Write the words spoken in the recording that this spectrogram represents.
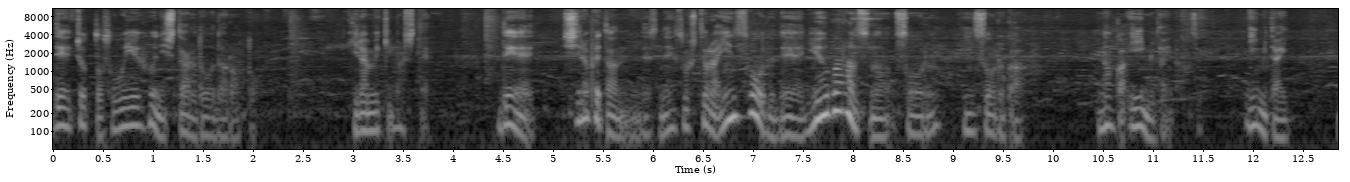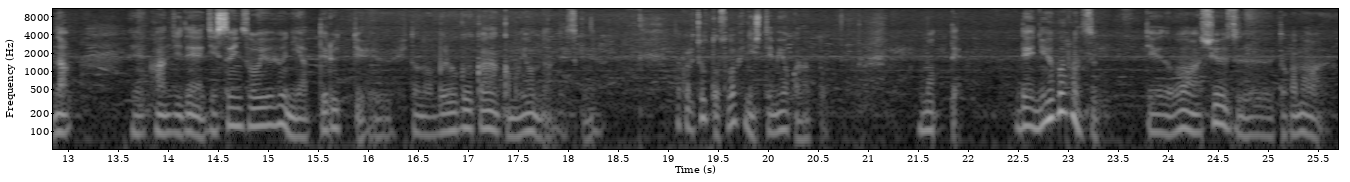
で、ちょっとそういう風にしたらどうだろうと、ひらめきまして。で、調べたんですね。そしたらインソールでニューバランスのソール、インソールがなんかいいみたいなんですよ。いいみたいな感じで、実際にそういう風にやってるっていう人のブログかなんかも読んだんですけどね。だからちょっとそういう風にしてみようかなと思って。で、ニューバランスっていうのは、シューズとかまあ、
